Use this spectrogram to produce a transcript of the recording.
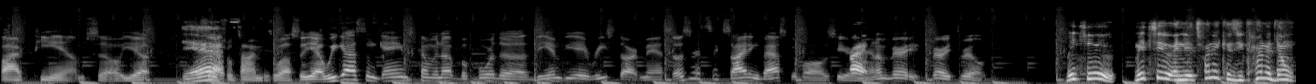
5 p.m. So yep, Yeah, Central Time as well. So yeah, we got some games coming up before the the NBA restart, man. So it's, it's exciting basketball is here, Right. man. I'm very very thrilled. me too, me too. And it's funny because you kind of don't.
